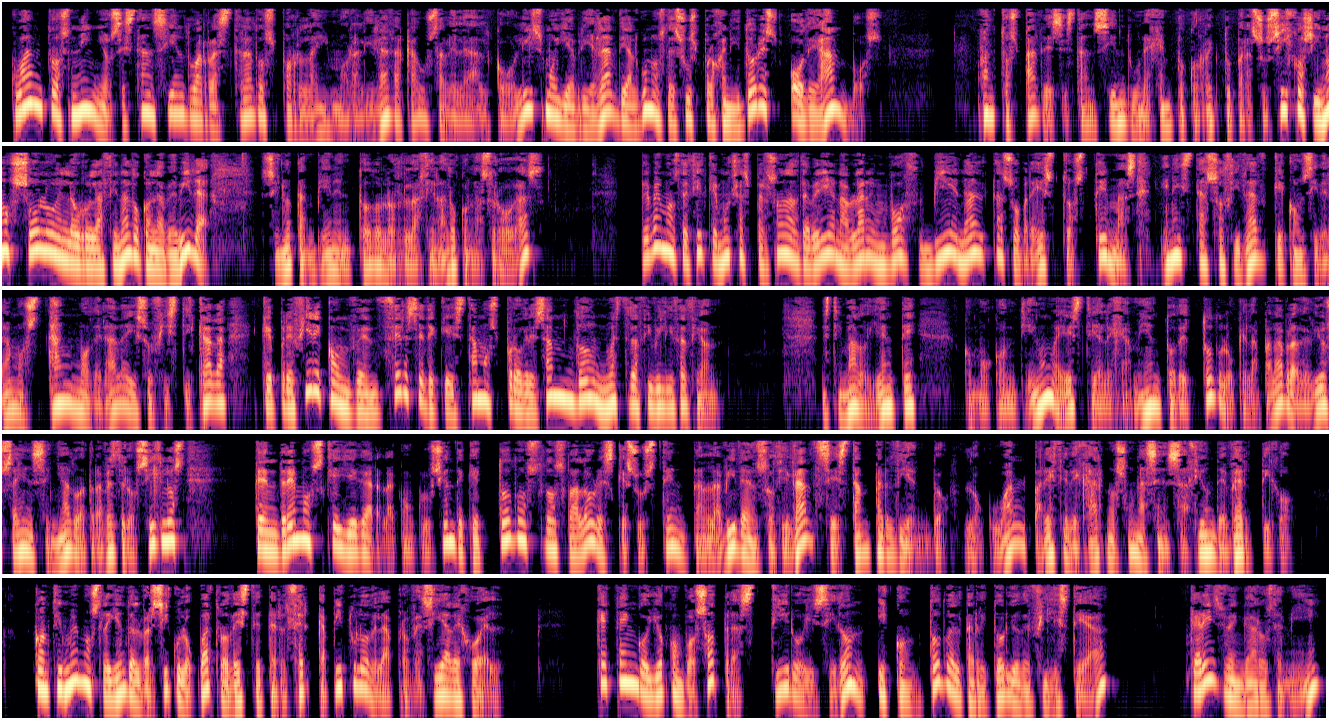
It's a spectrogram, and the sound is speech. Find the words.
¿Cuántos niños están siendo arrastrados por la inmoralidad a causa del alcoholismo y ebriedad de algunos de sus progenitores o de ambos? ¿Cuántos padres están siendo un ejemplo correcto para sus hijos y no solo en lo relacionado con la bebida, sino también en todo lo relacionado con las drogas? Debemos decir que muchas personas deberían hablar en voz bien alta sobre estos temas en esta sociedad que consideramos tan moderada y sofisticada que prefiere convencerse de que estamos progresando en nuestra civilización. Estimado oyente, como continúe este alejamiento de todo lo que la palabra de Dios ha enseñado a través de los siglos, tendremos que llegar a la conclusión de que todos los valores que sustentan la vida en sociedad se están perdiendo, lo cual parece dejarnos una sensación de vértigo. Continuemos leyendo el versículo cuatro de este tercer capítulo de la profecía de Joel. ¿Qué tengo yo con vosotras, Tiro y Sidón, y con todo el territorio de Filistea? ¿Queréis vengaros de mí?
